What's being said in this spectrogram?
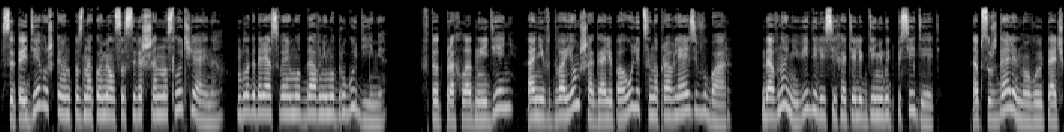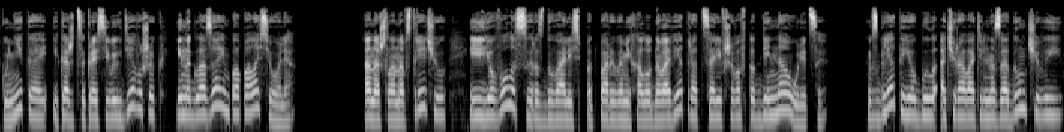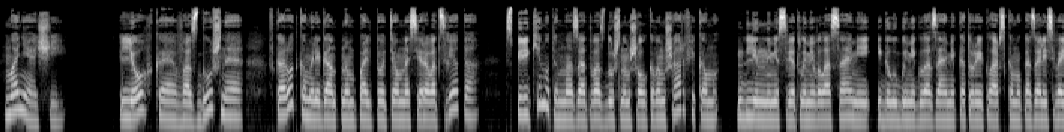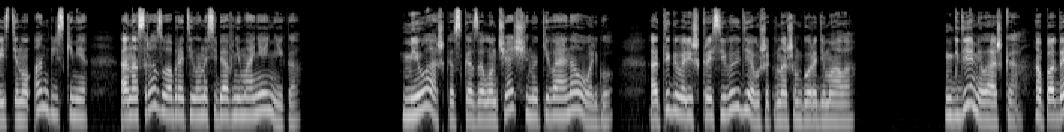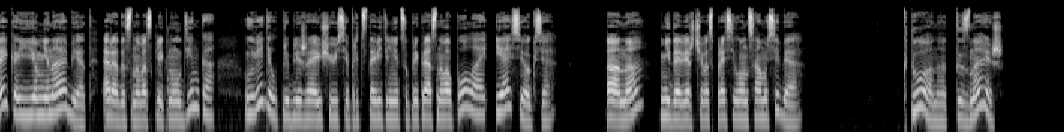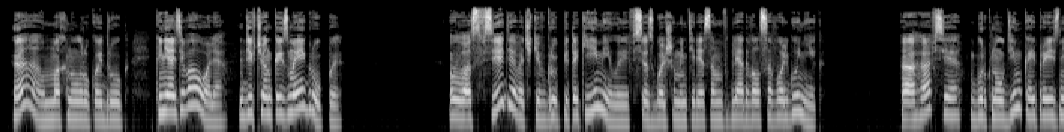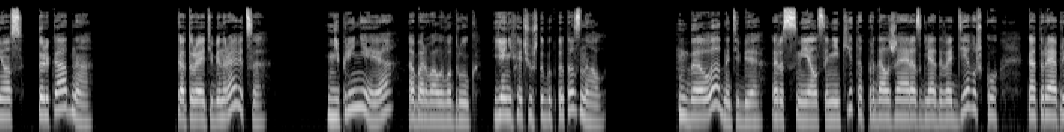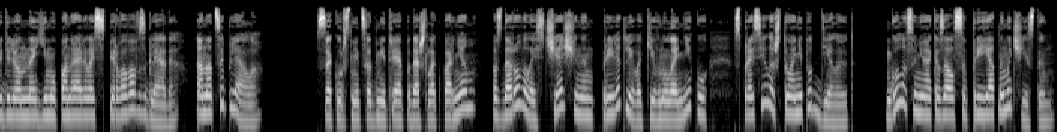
С этой девушкой он познакомился совершенно случайно, благодаря своему давнему другу Диме. В тот прохладный день они вдвоем шагали по улице, направляясь в бар. Давно не виделись и хотели где-нибудь посидеть. Обсуждали новую тачку Ника и, кажется, красивых девушек, и на глаза им попалась Оля. Она шла навстречу, и ее волосы раздувались под порывами холодного ветра, царившего в тот день на улице. Взгляд ее был очаровательно задумчивый, манящий. Легкая, воздушная, в коротком элегантном пальто темно-серого цвета, с перекинутым назад воздушным шелковым шарфиком, длинными светлыми волосами и голубыми глазами, которые Кларскому казались воистину ангельскими, она сразу обратила на себя внимание Ника. «Милашка», — сказал он чаще, но кивая на Ольгу. «А ты говоришь, красивых девушек в нашем городе мало». «Где милашка? А подай-ка ее мне на обед», — радостно воскликнул Димка, увидел приближающуюся представительницу прекрасного пола и осекся. «Она?» — недоверчиво спросил он сам у себя. «Кто она, ты знаешь?» «А», — махнул рукой друг, — «князева Оля, девчонка из моей группы». «У вас все девочки в группе такие милые?» — все с большим интересом вглядывался в Ольгу Ник. «Ага, все», — буркнул Димка и произнес. «Только одна». «Которая тебе нравится?» «Не при ней, а?» — оборвал его друг. «Я не хочу, чтобы кто-то знал». «Да ладно тебе», — рассмеялся Никита, продолжая разглядывать девушку, которая определенно ему понравилась с первого взгляда. Она цепляла. Сокурсница Дмитрия подошла к парням, Поздоровалась с Чащиным, приветливо кивнула Нику, спросила, что они тут делают. Голос у нее оказался приятным и чистым.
